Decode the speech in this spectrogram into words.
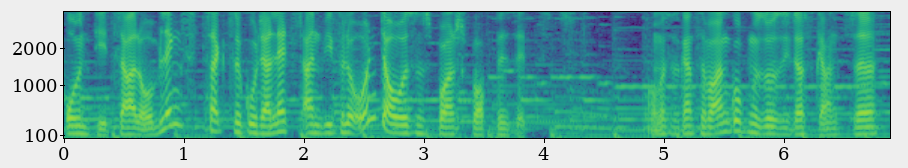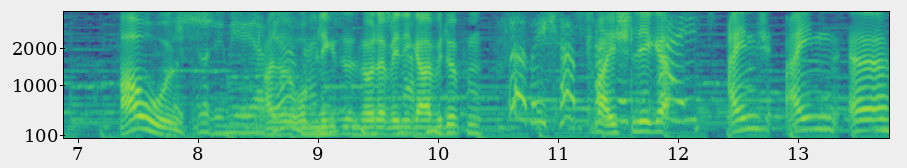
Und die Zahl oben links zeigt zu guter Letzt an, wie viele Unterhosen Spongebob besitzt. Wir uns das Ganze mal angucken? So sieht das Ganze aus. Ja also oben links ist mehr oder weniger, wir dürfen zwei Schläge ein, ein, äh,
